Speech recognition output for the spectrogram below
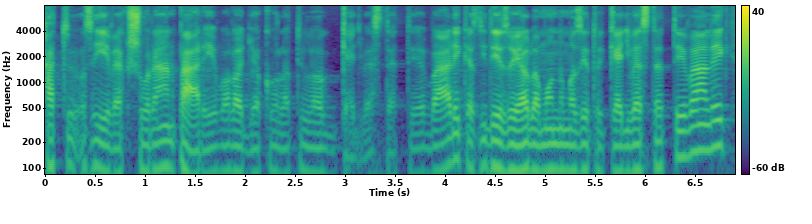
hát az évek során pár év alatt gyakorlatilag kegyvesztetté válik. Ezt idézőjelben mondom azért, hogy kegyvesztetté válik,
